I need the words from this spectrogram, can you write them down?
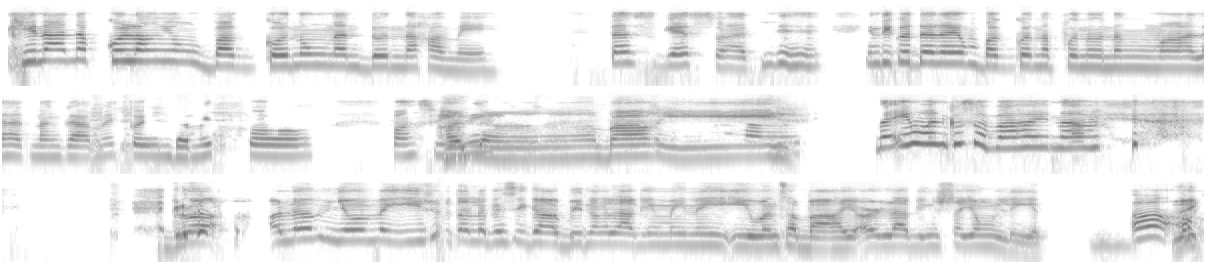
hinanap ko lang yung bag ko nung nandun na kami. Tapos, guess what? Hindi ko dala yung bag ko na puno ng mga lahat ng gamit ko, yung damit ko, pang swimming. Hala, bakit? Naiwan ko sa bahay namin. Gra- alam nyo, may issue talaga si Gabi nang laging may naiiwan sa bahay or laging siya yung late. Oo. Like,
